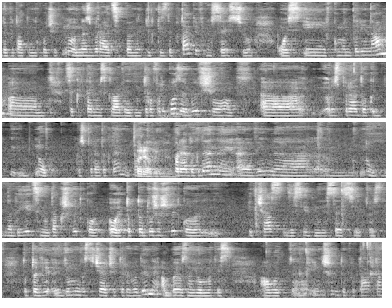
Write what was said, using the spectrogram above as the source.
депутати не хочуть, ну не збирається певна кількість депутатів на сесію. Ось і в коментарі нам секретар міськради Дмитро Фалько заявив, що розпорядок ну розпорядок денний так? Порядок денний. порядок денний він ну надається не так швидко, ой, тобто дуже швидко під час засідання сесії. Тобто, тобто йому вистачає 4 години, аби ознайомитись. А от е, іншим депутатам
